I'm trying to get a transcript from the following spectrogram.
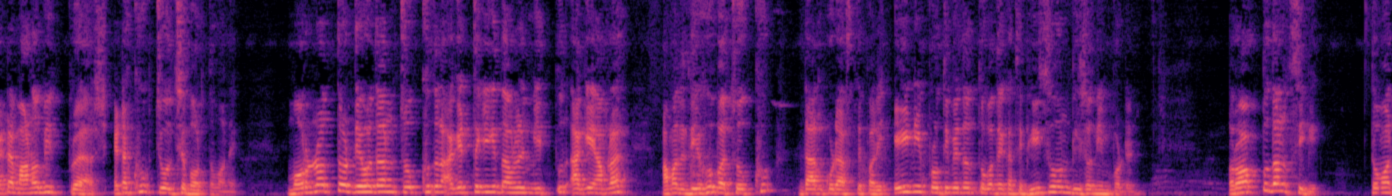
একটা মানবিক প্রয়াস। এটা খুব চলছে বর্তমানে। মরণোত্তর দেহদান, চক্ষুদান আগের থেকে কিন্তু আমরা মৃত্যুর আগে আমরা আমাদের দেহ বা চক্ষু দান করে আসতে পারি। এই নিয়ে প্রতিবেদন তোমাদের কাছে ভীষণ ভীষণ ইম্পর্টেন্ট রক্তদান শিবির। তোমার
